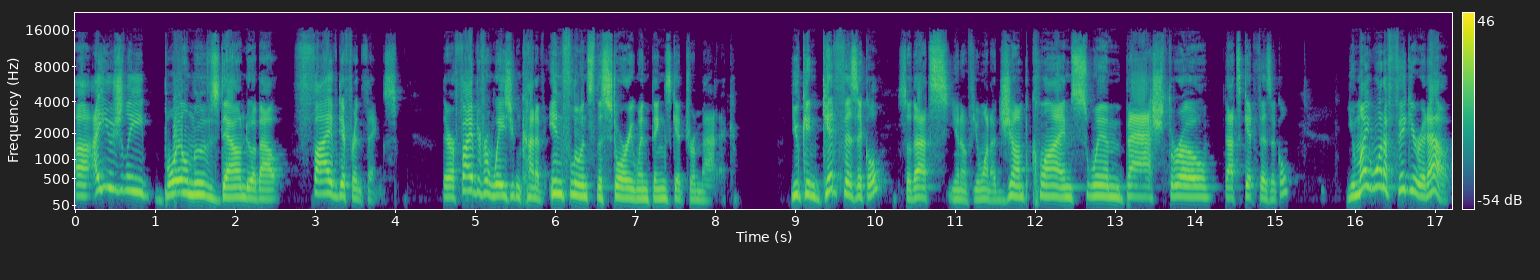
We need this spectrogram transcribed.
Uh, I usually boil moves down to about five different things. There are five different ways you can kind of influence the story when things get dramatic. You can get physical. So that's, you know, if you want to jump, climb, swim, bash, throw, that's get physical. You might want to figure it out.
